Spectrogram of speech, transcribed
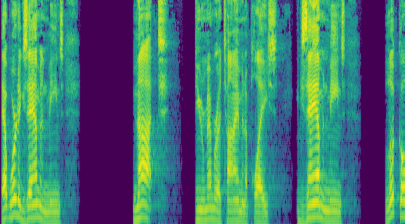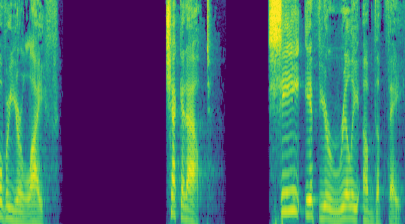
That word examine means not, do you remember a time and a place? Examine means look over your life, check it out, see if you're really of the faith.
